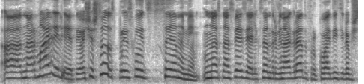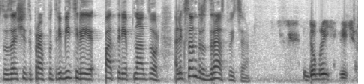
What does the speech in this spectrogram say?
А, нормально ли это? И вообще, что у нас происходит с ценами? У нас на связи Александр Виноградов, руководитель Общества защиты прав потребителей «Потребнадзор». Александр, здравствуйте. Добрый вечер.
